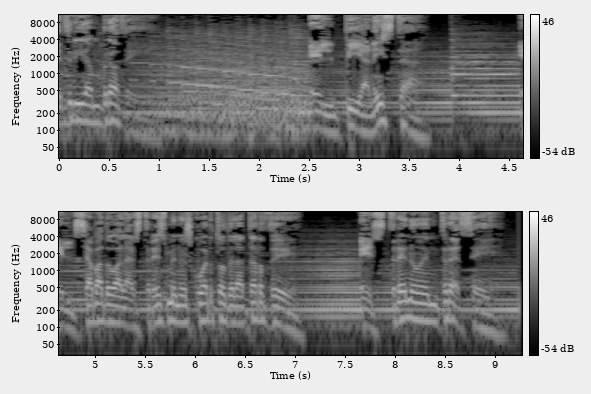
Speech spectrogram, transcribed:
Adrian Brody. El pianista. El sábado a las 3 menos cuarto de la tarde, estreno en 13.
